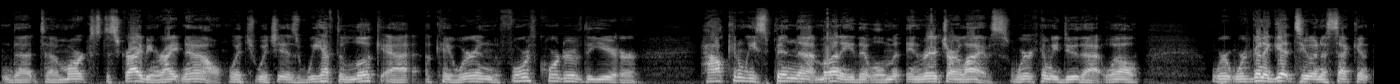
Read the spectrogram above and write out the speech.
that uh, Mark's describing right now, which which is we have to look at okay, we're in the fourth quarter of the year. How can we spend that money that will enrich our lives? Where can we do that? Well, we're we're going to get to in a second.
